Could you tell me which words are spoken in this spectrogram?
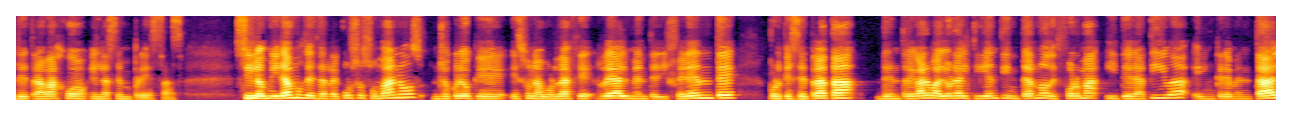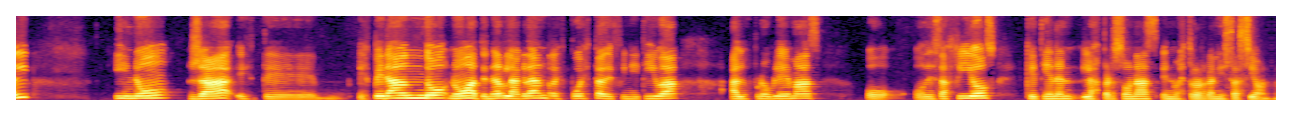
de trabajo en las empresas. Si lo miramos desde recursos humanos, yo creo que es un abordaje realmente diferente porque se trata de entregar valor al cliente interno de forma iterativa e incremental y no ya este, esperando ¿no? a tener la gran respuesta definitiva a los problemas o, desafíos que tienen las personas en nuestra organización.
